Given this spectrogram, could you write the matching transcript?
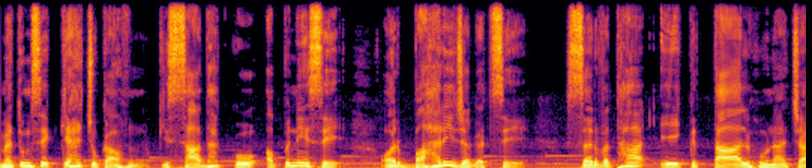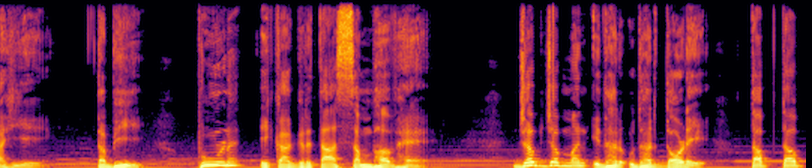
मैं तुमसे कह चुका हूँ कि साधक को अपने से और बाहरी जगत से सर्वथा एक ताल होना चाहिए। तभी पूर्ण एकाग्रता संभव है। जब जब मन इधर उधर दौड़े, तब तब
